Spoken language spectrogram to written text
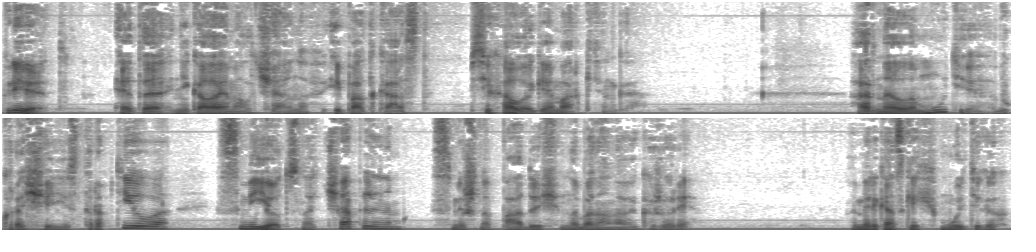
Привет! Это Николай Молчанов и подкаст «Психология маркетинга». Арнелла Мути в украшении строптивого смеется над Чаплиным, смешно падающим на банановой кожуре. В американских мультиках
